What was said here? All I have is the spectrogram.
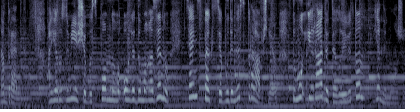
на бренд. А я розумію, що без повного огляду магазину ця інспекція буде несправжньою, тому і радити Луї Вітон я не можу.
